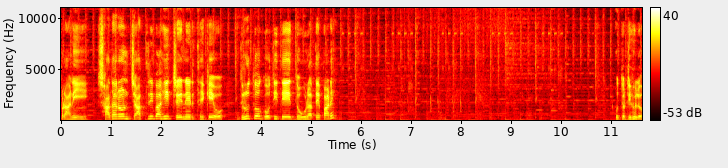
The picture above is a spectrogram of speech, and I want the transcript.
প্রাণী সাধারণ যাত্রীবাহী ট্রেনের থেকেও দ্রুত গতিতে দৌড়াতে পারে? উত্তরটি হলো,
